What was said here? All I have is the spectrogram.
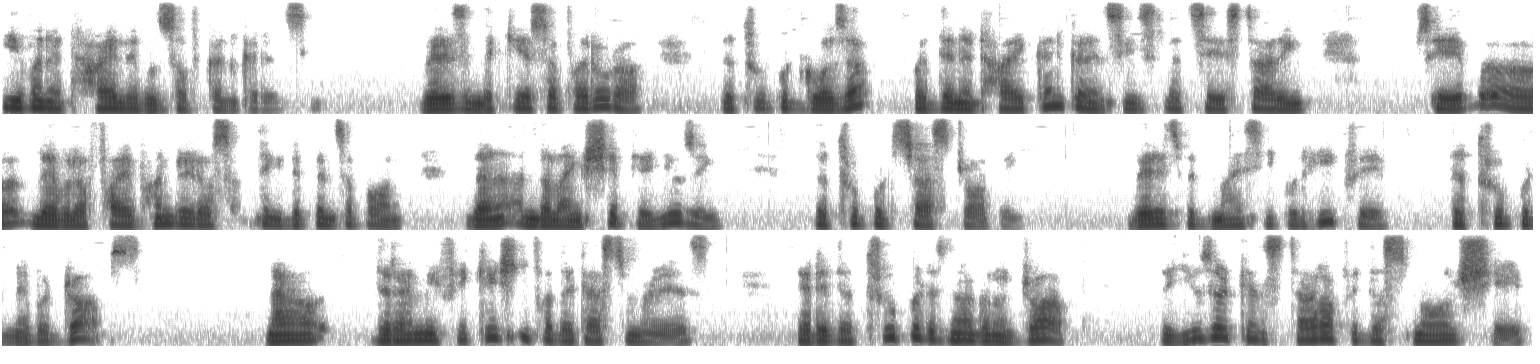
even at high levels of concurrency. Whereas in the case of Aurora, the throughput goes up, but then at high concurrencies, let's say starting, say, uh, level of 500 or something, depends upon the underlying ship you're using, the throughput starts dropping. Whereas with MySQL HeatWave, the throughput never drops. Now, the ramification for the customer is that if the throughput is not going to drop, the user can start off with a small shape,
